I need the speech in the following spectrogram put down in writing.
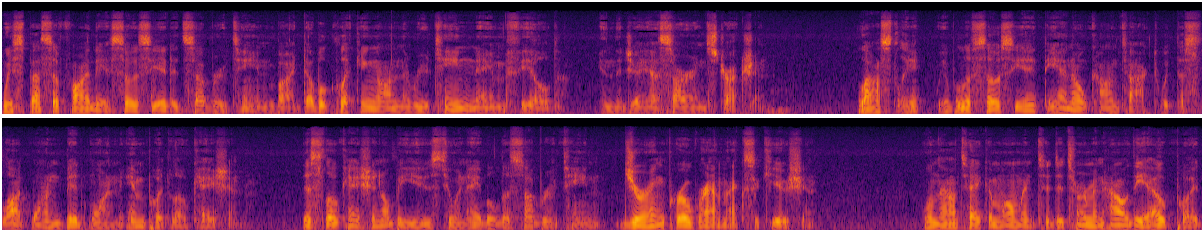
We specify the associated subroutine by double-clicking on the routine name field in the JSR instruction. Lastly, we will associate the NO contact with the slot 1 bit 1 input location. This location will be used to enable the subroutine during program execution. We'll now take a moment to determine how the output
